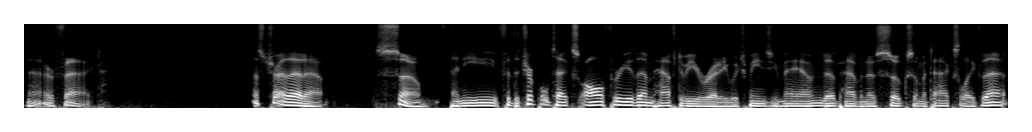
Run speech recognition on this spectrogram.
matter of fact. Let's try that out. So, I need, for the triple techs, all three of them have to be ready, which means you may end up having to soak some attacks like that.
